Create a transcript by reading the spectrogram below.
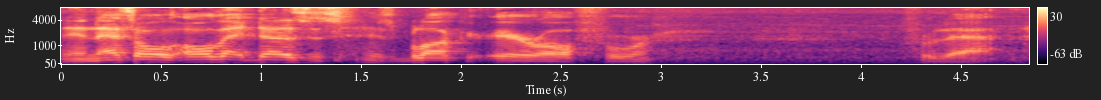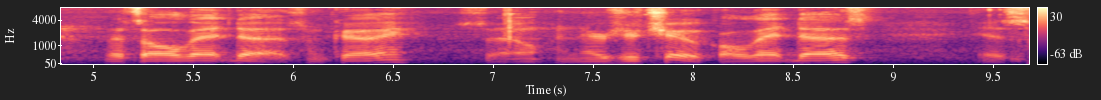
And that's all all that does is, is block your air off for for that. That's all that does, okay? So, and there's your choke. All that does is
